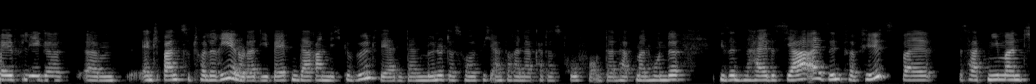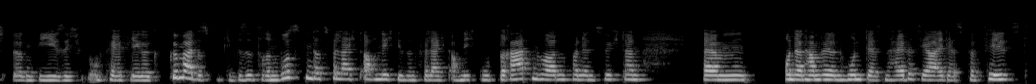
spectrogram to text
Fellpflege ähm, entspannt zu tolerieren oder die Welpen daran nicht gewöhnt werden, dann mündet das häufig einfach in der Katastrophe. Und dann hat man Hunde, die sind ein halbes Jahr alt, sind verfilzt, weil es hat niemand irgendwie sich um Fellpflege gekümmert. Das, die Besitzerinnen wussten das vielleicht auch nicht. Die sind vielleicht auch nicht gut beraten worden von den Züchtern. Ähm, und dann haben wir einen Hund, der ist ein halbes Jahr alt, der ist verfilzt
